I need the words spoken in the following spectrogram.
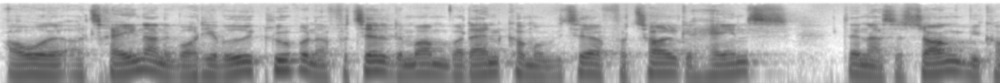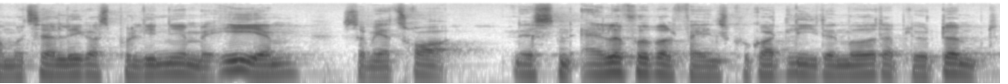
og, øh, og trænerne, hvor de har været ude i klubberne og fortælle dem om, hvordan kommer vi til at fortolke Hans den her sæson. Vi kommer til at ligge os på linje med EM, som jeg tror næsten alle fodboldfans kunne godt lide, den måde, der blev dømt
